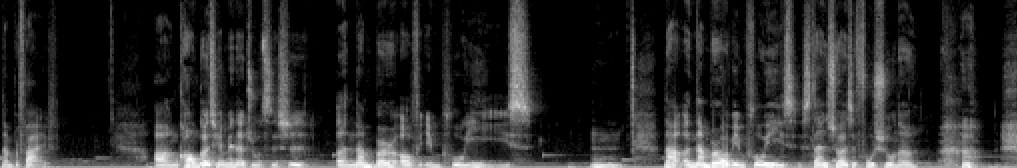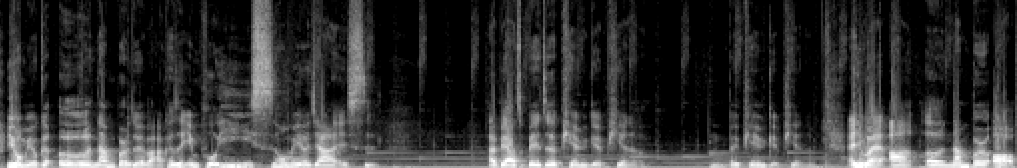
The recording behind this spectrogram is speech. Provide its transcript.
Number five，嗯，空格前面的主词是 a number of employees。嗯，那 a number of employees 是单数还是复数呢？因为我们有个 a number 对吧？可是 employees 后面又加了 s，还不要被这个片语给骗了。嗯，被片语给骗了。Anyway，啊，a number of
